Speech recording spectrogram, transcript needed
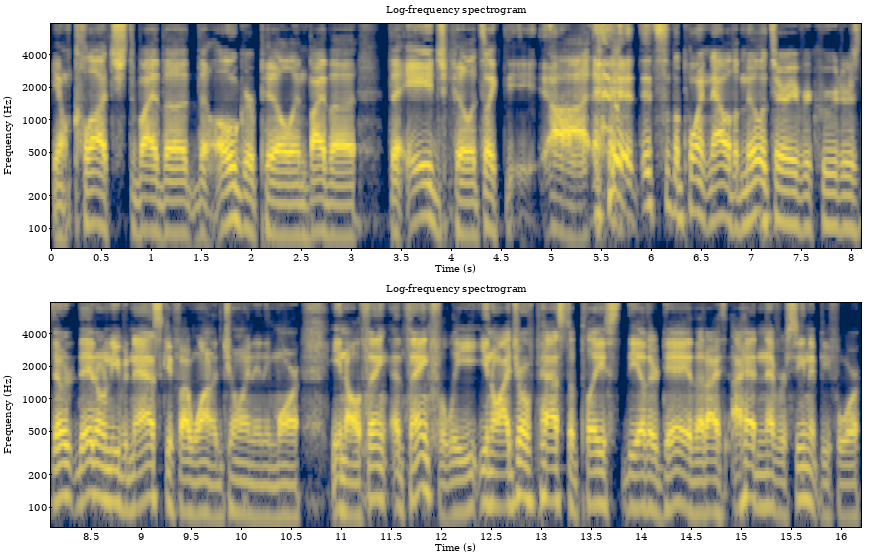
you know, clutched by the, the ogre pill and by the, the age pill. It's like, uh, it's to the point now the military recruiters, they, they don't even ask if I want to join anymore. You know, thank, thankfully, you know, I drove past a place the other day that I, I had never seen it before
